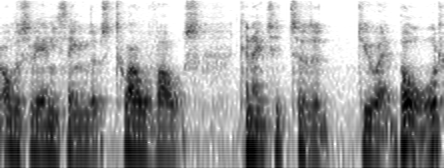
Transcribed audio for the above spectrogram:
Obviously, anything that's 12 volts connected to the duet board,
